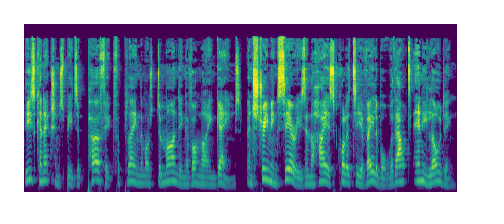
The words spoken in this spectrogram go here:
these connection speeds are perfect for playing the most demanding of online games and streaming series in the highest quality available without any loading.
